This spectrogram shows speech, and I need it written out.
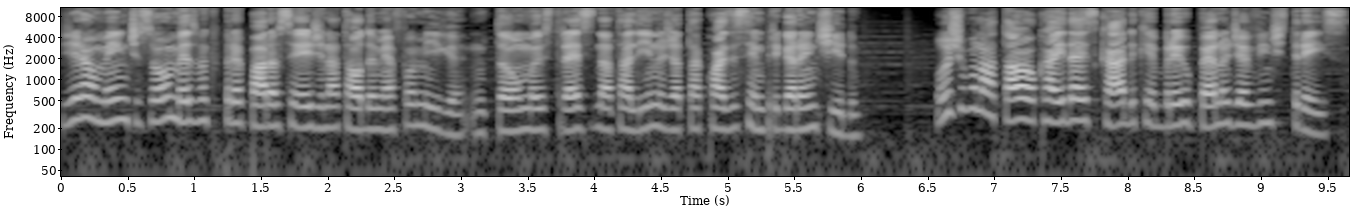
Geralmente sou eu mesma que preparo a ceia de Natal da minha família, então meu estresse natalino já está quase sempre garantido. No último Natal eu caí da escada e quebrei o pé no dia 23.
